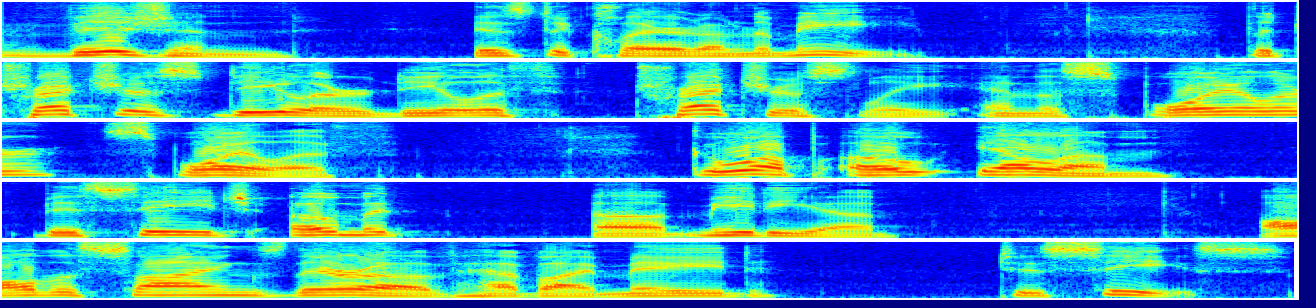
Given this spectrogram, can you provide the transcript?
vision is declared unto me. The treacherous dealer dealeth treacherously, and the spoiler spoileth. Go up, O Elam, besiege, O uh, Media. All the signs thereof have I made to cease.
